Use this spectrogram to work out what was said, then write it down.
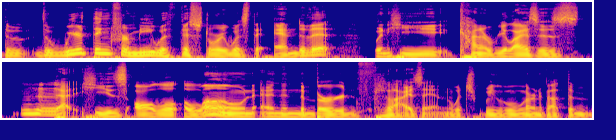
the the weird thing for me with this story was the end of it when he kind of realizes Mhm. that he's all alone, and then the bird flies in, which we learn about the.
